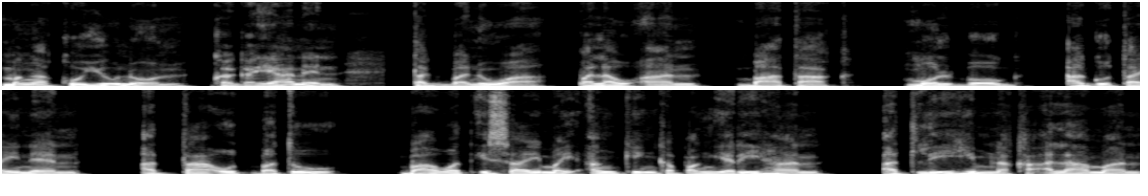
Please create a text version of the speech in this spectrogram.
mga Kuyunon, Cagayanen, Tagbanua, Palauan, Batak, Molbog, Agutainen at Taot Batu, bawat isa'y may angking kapangyarihan at lihim na kaalaman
